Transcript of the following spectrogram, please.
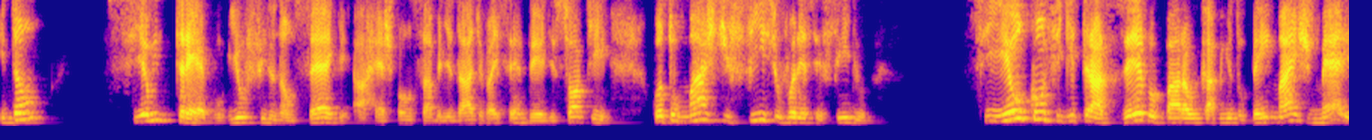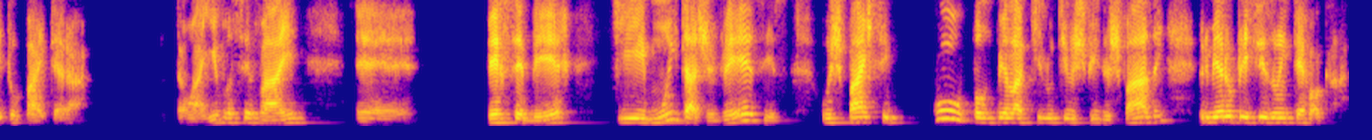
Então, se eu entrego e o filho não segue, a responsabilidade vai ser dele. Só que quanto mais difícil for esse filho, se eu conseguir trazê-lo para o caminho do bem, mais mérito o pai terá. Então aí você vai é, perceber que muitas vezes os pais se culpam pelo aquilo que os filhos fazem, primeiro precisam interrogar.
